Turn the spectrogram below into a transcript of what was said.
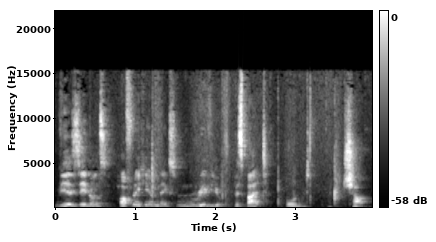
Wir sehen uns hoffentlich im nächsten Review. Bis bald und ciao.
